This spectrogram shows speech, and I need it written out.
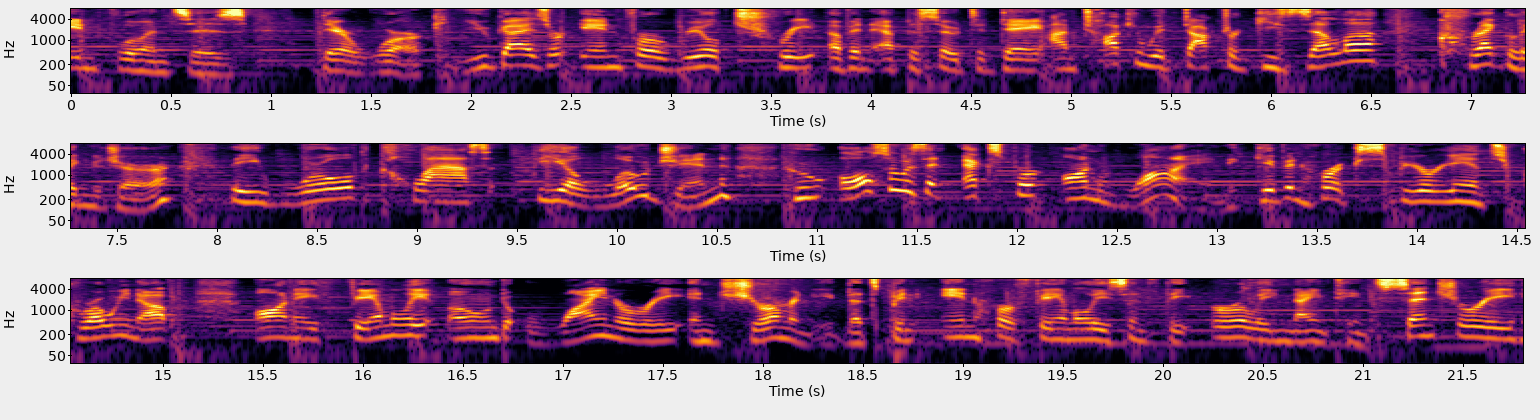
influences their work. You guys are in for a real treat of an episode today. I'm talking with Dr. Gisela Kreglinger, the world class theologian who also is an expert on wine, given her experience growing up on a family owned winery in Germany that's been in her family since the early 19th century.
